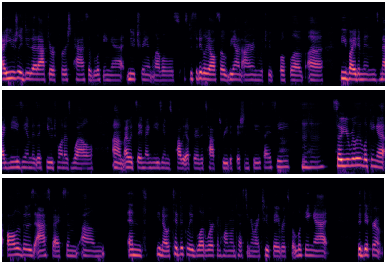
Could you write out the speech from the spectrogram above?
I usually do that after a first pass of looking at nutrient levels, specifically also beyond iron, which we both love. Uh, B vitamins, magnesium is a huge one as well. Um, I would say magnesium is probably up there in the top three deficiencies I see hmm so you're really looking at all of those aspects and um and you know typically blood work and hormone testing are my two favorites but looking at the different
